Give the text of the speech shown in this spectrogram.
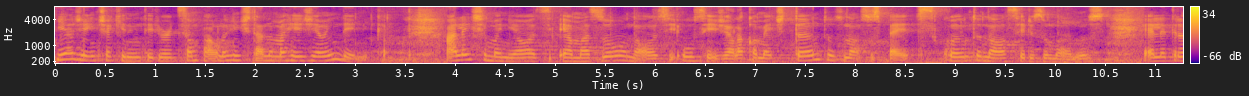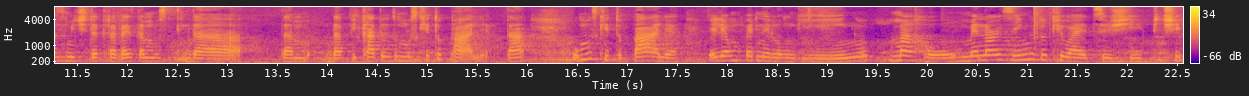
E a gente aqui no interior de São Paulo, a gente está numa região endêmica. A leishmaniose é uma zoonose, ou seja, ela comete tanto os nossos pets quanto nós seres humanos. Ela é transmitida através da, da da, da picada do mosquito palha, tá? O mosquito palha, ele é um pernilonguinho marrom, menorzinho do que o Aedes aegypti,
